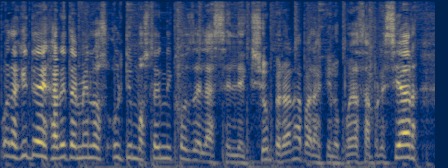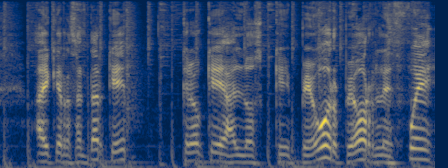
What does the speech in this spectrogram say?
por aquí te dejaré también los últimos técnicos de la selección peruana para que lo puedas apreciar. Hay que resaltar que creo que a los que peor, peor les fue,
